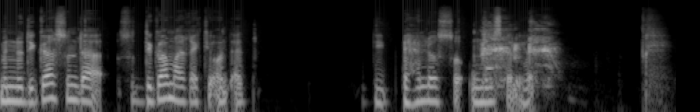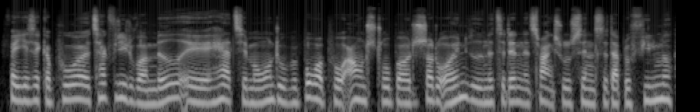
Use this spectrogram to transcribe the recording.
Men når det gør sådan der, så det gør mig rigtig ondt, at de behandler os så umenneskeligt her. Fayese Kapoor, tak fordi du var med øh, her til morgen. Du er beboer på Avnstrup, og så er du øjenvidne til den øh, tvangsudsendelse, der blev filmet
